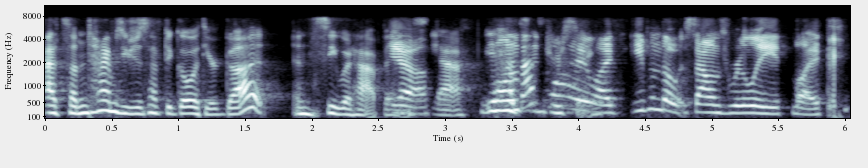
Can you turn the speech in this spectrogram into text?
at sometimes you just have to go with your gut and see what happens Yeah. yeah yeah Well, that's why, interesting like, even though it sounds really like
